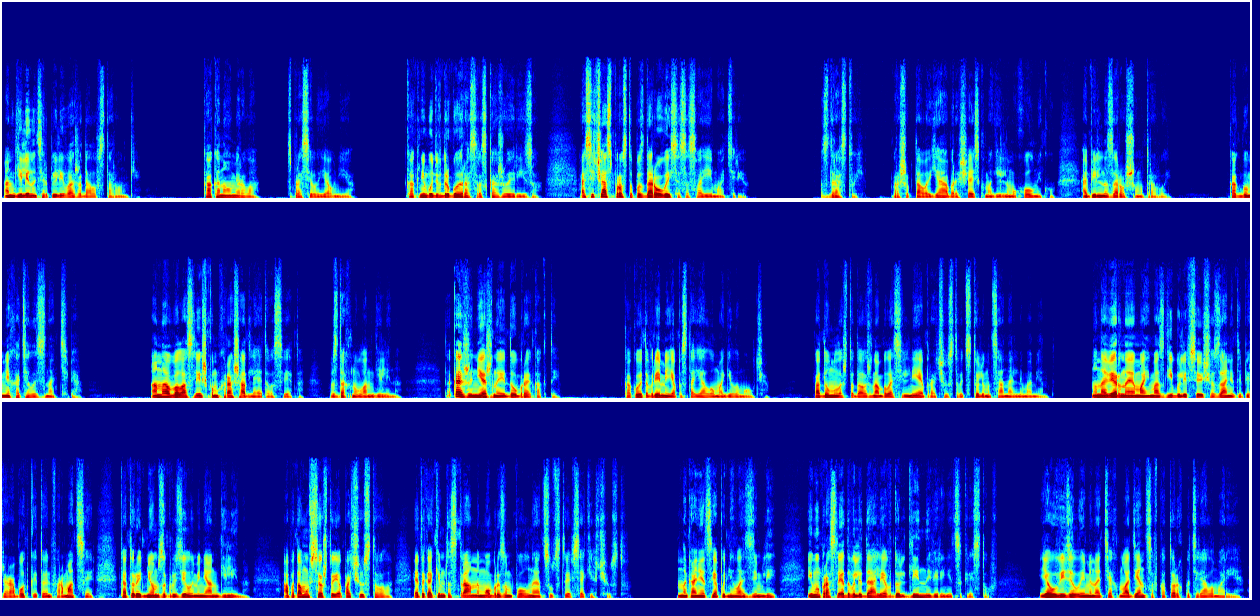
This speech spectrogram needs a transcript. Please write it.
Ангелина терпеливо ожидала в сторонке. «Как она умерла?» — спросила я у нее. «Как-нибудь в другой раз расскажу Эризу. А сейчас просто поздоровайся со своей матерью. «Здравствуй», — прошептала я, обращаясь к могильному холмику, обильно заросшему травой. «Как бы мне хотелось знать тебя». «Она была слишком хороша для этого света», — вздохнула Ангелина. «Такая же нежная и добрая, как ты». Какое-то время я постояла у могилы молча. Подумала, что должна была сильнее прочувствовать столь эмоциональный момент. Но, наверное, мои мозги были все еще заняты переработкой той информации, которой днем загрузила меня Ангелина — а потому все, что я почувствовала, это каким-то странным образом полное отсутствие всяких чувств. Наконец я поднялась с земли, и мы проследовали далее вдоль длинной вереницы крестов. Я увидела имена тех младенцев, которых потеряла Мария.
